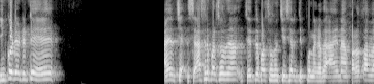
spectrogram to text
ఇంకోటి ఏంటంటే ఆయన చ- శాసన పరిశోధన చరిత్ర పరిశోధన చేశారని చెప్పుకున్నాం కదా ఆయన పర్వతాల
